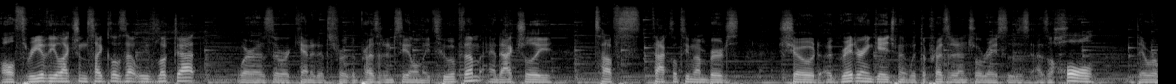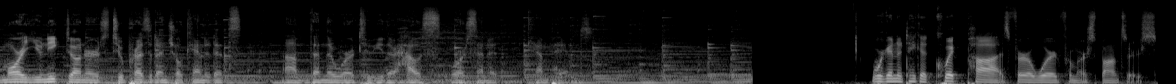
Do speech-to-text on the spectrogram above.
all three of the election cycles that we've looked at, whereas there were candidates for the presidency, only two of them. And actually, Tufts faculty members showed a greater engagement with the presidential races as a whole. There were more unique donors to presidential candidates um, than there were to either House or Senate campaigns. We're going to take a quick pause for a word from our sponsors.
